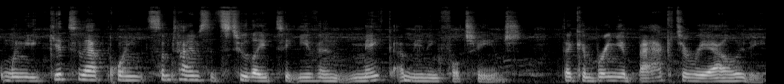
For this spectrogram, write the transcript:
When you get to that point, sometimes it's too late to even make a meaningful change that can bring you back to reality.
